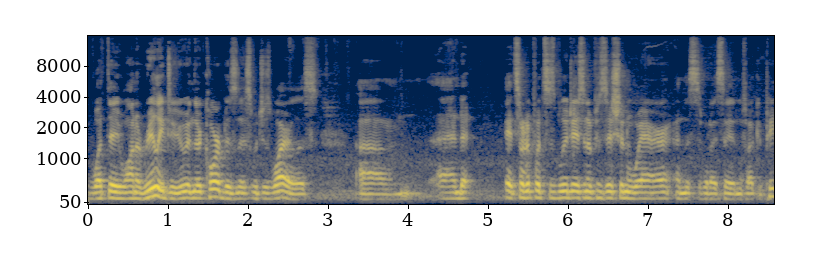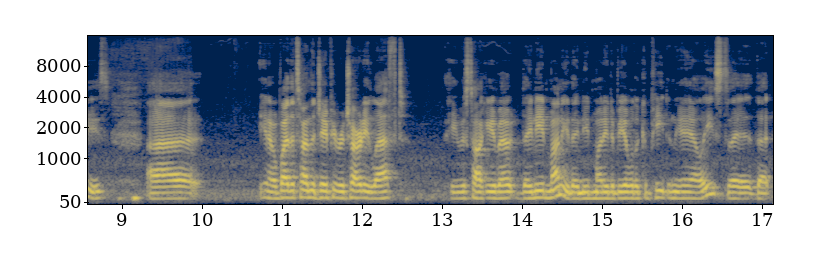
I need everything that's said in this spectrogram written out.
what they want to really do in their core business which is wireless um, and it sort of puts the blue jays in a position where and this is what i say in the fucking piece uh, you know, by the time the JP Ricciardi left, he was talking about they need money. They need money to be able to compete in the AL East. They, that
